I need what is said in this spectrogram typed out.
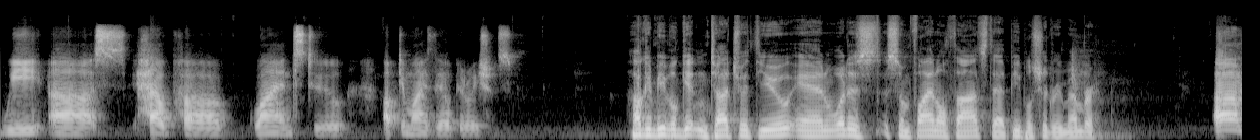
we uh, help clients to optimize their operations how can people get in touch with you? And what is some final thoughts that people should remember? Um,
